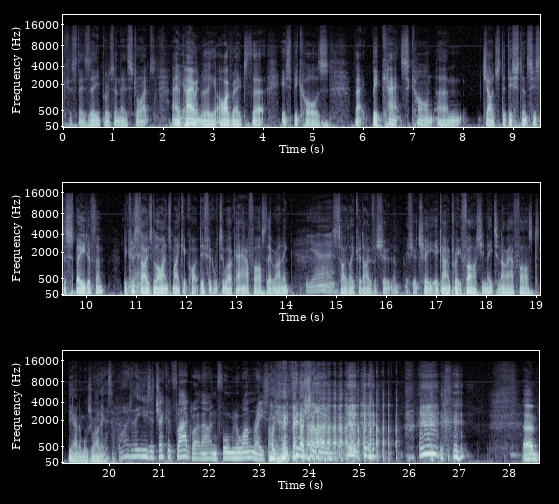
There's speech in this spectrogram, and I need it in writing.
because they're zebras and they're stripes. And Yeah. apparently, I read that it's because that big cats can't um, judge the distances, the speed of them, because Yeah. those lines make it quite difficult to work out how fast they're running. Yeah. So they could overshoot them. If you're a cheetah going pretty fast, you need to know how fast the animal's running. Yeah, so why do they use a checkered flag like that in Formula One racing? Oh, yeah. the finish line. Um,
